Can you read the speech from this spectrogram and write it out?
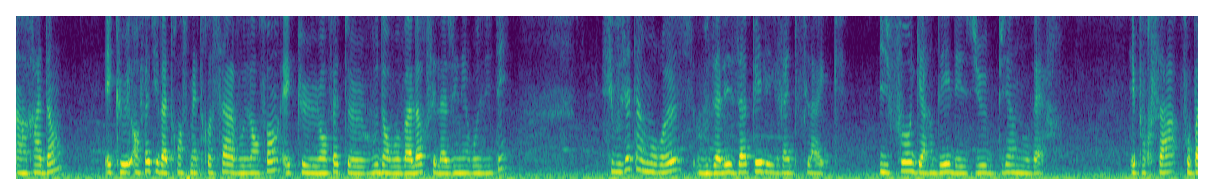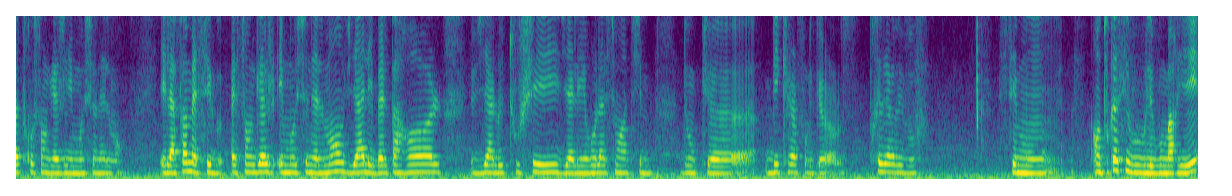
un radin et que en fait, il va transmettre ça à vos enfants et que en fait, vous, dans vos valeurs, c'est la générosité. Si vous êtes amoureuse, vous allez zapper les red flags. Il faut garder les yeux bien ouverts. Et pour ça, faut pas trop s'engager émotionnellement. Et la femme, elle, s'engage émotionnellement via les belles paroles, via le toucher, via les relations intimes. Donc, euh, be careful, girls. Préservez-vous. C'est mon. En tout cas, si vous voulez vous marier,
